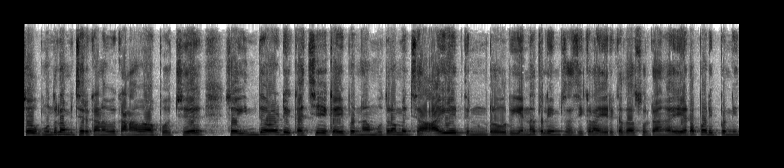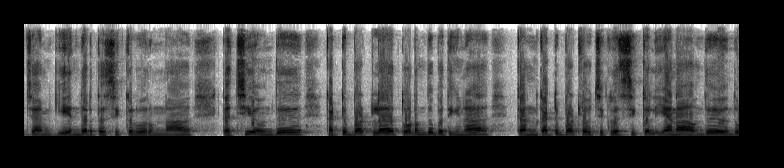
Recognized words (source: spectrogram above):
ஸோ முதலமைச்சர் கனவு கனவாக போச்சு. ஸோ இந்த வாட்டி கட்சியை கைப்பற்றினா முதலமைச்சர் ஆயிரத்தின்ற ஒரு எண்ணத்துலையும் சசிகலா இருக்கதா சொல்கிறாங்க எடப்பாடி பழனிசாமிக்கு எந்த இடத்த சிக்கல் வரும்னா கட்சியை வந்து கட்டுப்பாட்டில் தொடர்ந்து பார்த்தீங்கன்னா கண் கட்டுப்பாட்டில் வச்சுக்கிற சிக்கல். ஏன்னா வந்து இந்த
